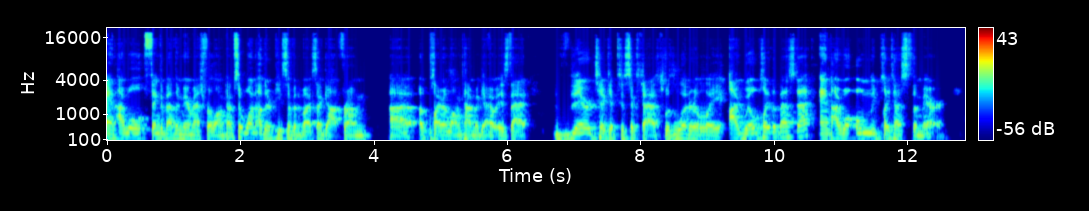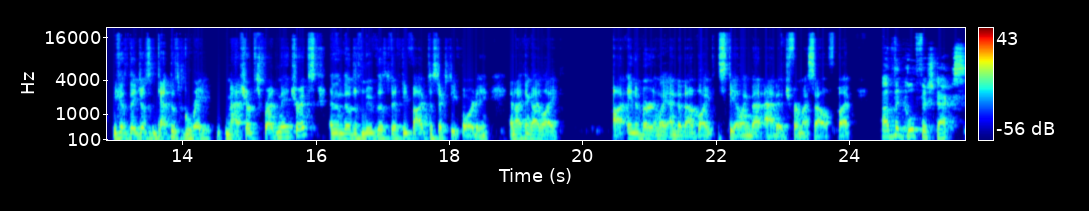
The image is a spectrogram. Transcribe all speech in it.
And I will think about the mirror match for a long time. So one other piece of advice I got from uh, a player a long time ago is that their ticket to success was literally I will play the best deck and I will only play test the mirror because they just get this great matchup spread matrix and then they'll just move this 55 to 60 40 and I think I like uh, inadvertently ended up like stealing that adage for myself but of the goldfish decks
